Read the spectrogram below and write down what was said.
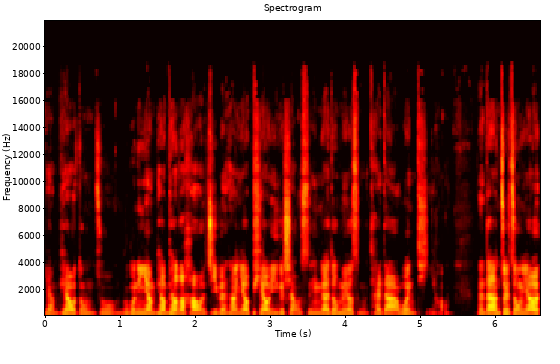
仰漂动作。如果你仰漂漂的好，基本上要漂一个小时，应该都没有什么太大的问题哈。那当然最重要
